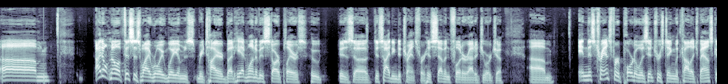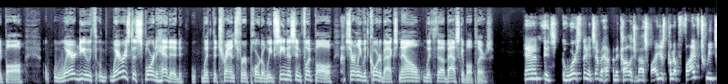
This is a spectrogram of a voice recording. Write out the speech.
um, I don't know if this is why Roy Williams retired, but he had one of his star players who is uh, deciding to transfer, his seven footer out of Georgia. Um, and this transfer portal was interesting with college basketball. Where do you? Th- where is the sport headed with the transfer portal? We've seen this in football, certainly with quarterbacks. Now with uh, basketball players. And it's the worst thing that's ever happened to college basketball. I just put up five tweets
